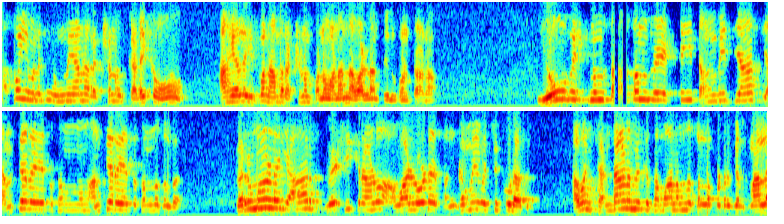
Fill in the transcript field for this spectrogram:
அப்ப இவனுக்கு உண்மையான ரட்சணம் கிடைக்கும். ஆகையால இப்ப நாம ரட்சணம் பண்ணுவானான்னு அவள்லாம் தீர்வு பண்ணிட்டானா. யோ விஷ்ணு சதம் வேஷ்டி தம் வித்யாத் அந்தியரேத சம்னம் சம்னு சொல்ற. பெருமாளை யார் துவேஷிக்கிறாளோ அவளோட சங்கமே வச்சுக்க கூடாது அவன் சண்டாளனுக்கு சமானம்னு சொல்லப்பட்டிருக்கிறதுனால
